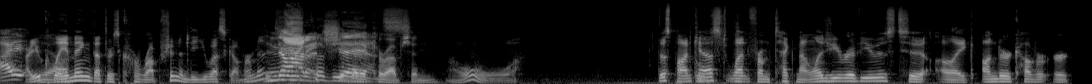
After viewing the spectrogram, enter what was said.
I Are you Yeah. claiming that there's corruption in the U.S. government? there not a could be a bit of chance. corruption. Oh. This podcast went from technology reviews to uh, like undercover or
